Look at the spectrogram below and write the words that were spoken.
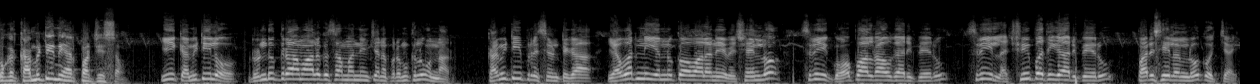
ఒక కమిటీని ఏర్పాటు చేశాం. ఈ కమిటీలో రెండు గ్రామాలకు సంబంధించిన ప్రముఖులు ఉన్నారు. కమిటీ ప్రెసిడెంట్గా ఎవరిని ఎన్నుకోవాలనే విషయంలో శ్రీ గోపాలరావు గారి పేరు శ్రీ లక్ష్మీపతి గారి పేరు పరిశీలనలోకి వచ్చాయి.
